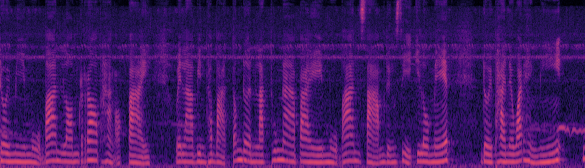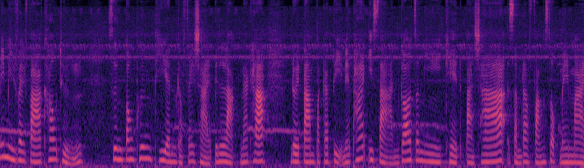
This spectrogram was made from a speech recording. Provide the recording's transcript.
โดยมีหมู่บ้านล้อมรอบห่างออกไป เวลาบินทบาทต้องเดินลัดทุ่งนาไปหมู่บ้าน 3-4 กิโลเมตร โดยภายในวัดแห่งนี้ไม่มีไฟฟ้าเข้าถึง ซึ่งต้องพึ่งเทียนกับไฟฉายเป็นหลักนะคะ โดยตามปกติในภาคอีสานก็จะมีเขตป่าช้าสำหรับฝังศพใหม่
